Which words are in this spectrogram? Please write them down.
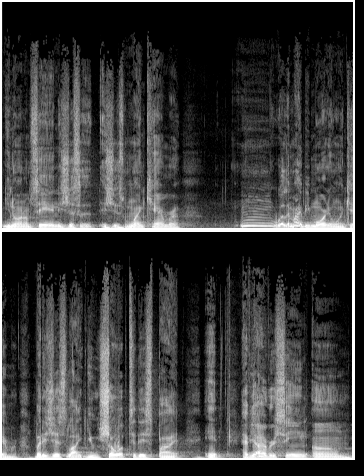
You know what I'm saying? It's just a it's just one camera. Mm, well, it might be more than one camera, but it's just like you show up to this spot. And have y'all ever seen um,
